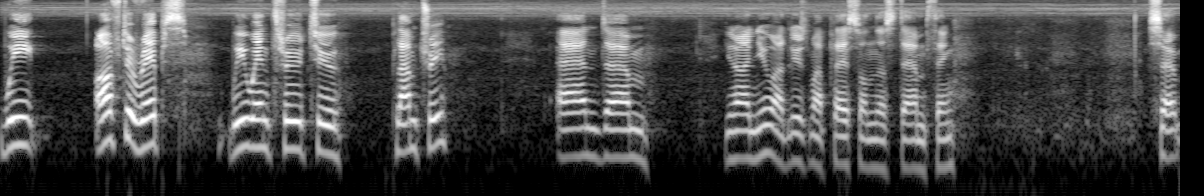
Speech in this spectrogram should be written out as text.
we, after reps, we went through to Plumtree, and um, you know, I knew I'd lose my place on this damn thing. So,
